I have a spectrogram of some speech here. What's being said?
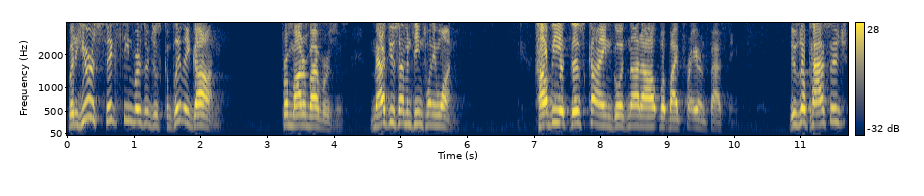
But here are 16 verses are just completely gone from modern Bible versions. Matthew 17, 21. Howbeit this kind goeth not out but by prayer and fasting. This is a passage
